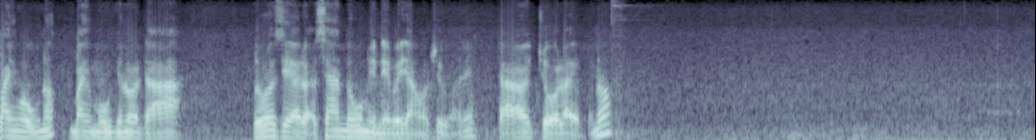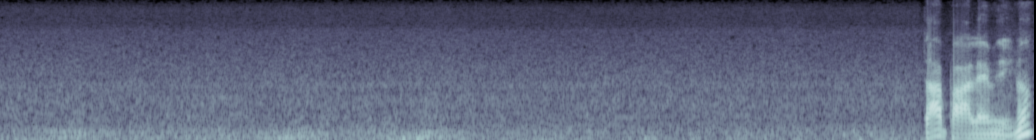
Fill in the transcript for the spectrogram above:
ပိုင်မဟုတ်ဘူးနော်ပိုင်မဟုတ်ကျွန်တော်ဒါကလောဆရာတော့အစမ်းသုံးအနေနဲ့ပဲရမှာဖြစ်ပါတယ်ဒါတော့ကြော်လိုက်ပေါ့နော်ဒါပါလဲမသိဘူးနော်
